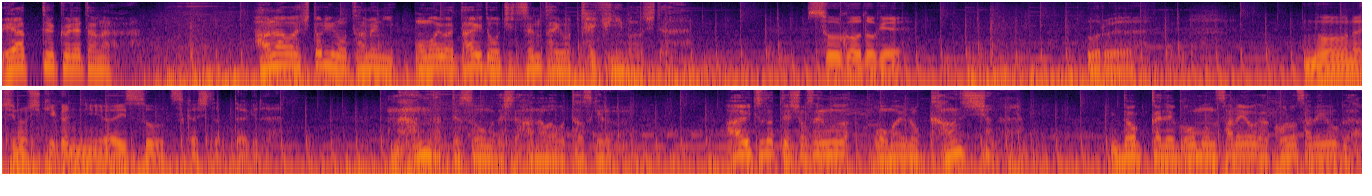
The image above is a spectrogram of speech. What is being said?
やってくれたな。花は一人のためにお前は大道寺全体を敵に回した。そこをどけ。俺は脳なしの指揮官に愛想を尽かしただけだ。なんだってそうまでして花輪を助ける。あいつだって所詮はお前の監視者だ。どっかで拷問されようが殺されようが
